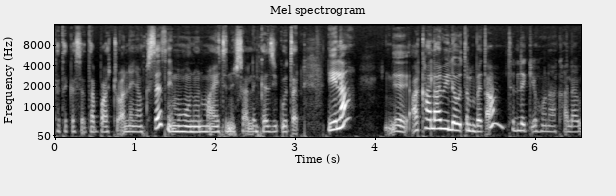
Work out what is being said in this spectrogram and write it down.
ከተከሰተባቸው አንደኛው ክስተት መሆኑን ማየት እንችላለን ከዚህ ቁጥር። ሌላ አካላዊ ለውጥም በጣም ትልቅ የሆነ አካላዊ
